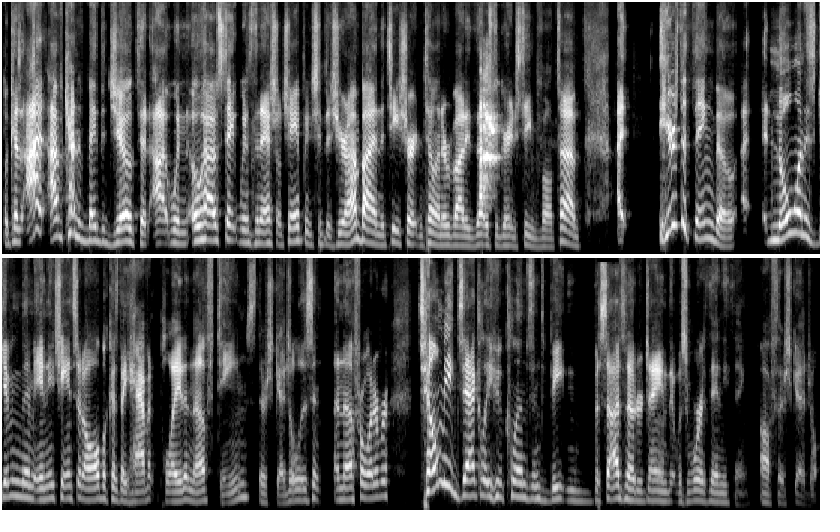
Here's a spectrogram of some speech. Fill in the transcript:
because I, I've kind of made the joke that I, when Ohio State wins the national championship this year, I'm buying the T-shirt and telling everybody that that was the greatest team of all time. I, here's the thing, though: no one is giving them any chance at all because they haven't played enough teams. Their schedule isn't enough or whatever. Tell me exactly who Clemson's beaten besides Notre Dame that was worth anything off their schedule.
